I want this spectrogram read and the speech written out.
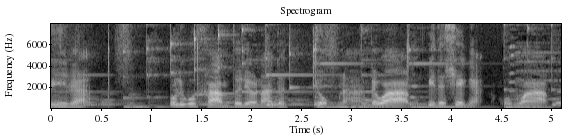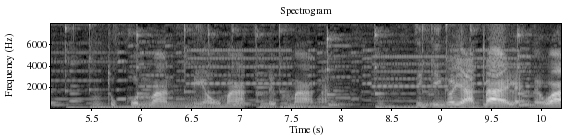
มีแหละโอลิเวอร์คานตัวเดียวน่าจะจบนะฮะ แต่ว่าปีเตอร์เช็คอะผมว่าทุกคนว่าเหนียวมากหนึบมากนะ จริง ๆ ก็อยากได้แหละ แต่ว่า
